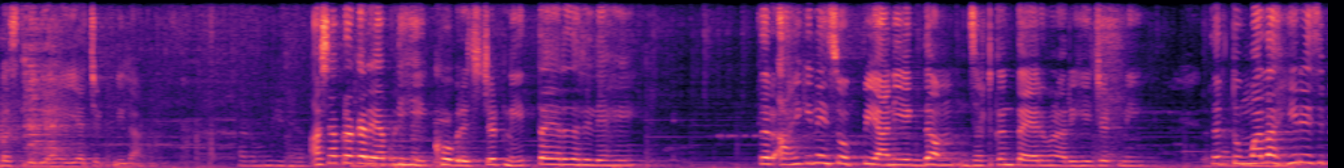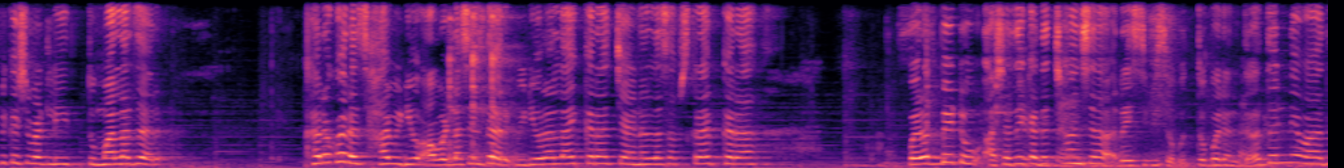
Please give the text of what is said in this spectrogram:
बसलेली आहे या चटणीला. अशा प्रकारे आपली ही खोबऱ्याची चटणी तयार झालेली आहे. तर आहे की नाही सोपी आणि एकदम झटकन तयार होणारी ही चटणी. तर तुम्हाला ही रेसिपी कशी वाटली? तुम्हाला जर खरोखरच हा व्हिडिओ आवडला असेल तर व्हिडिओला लाईक करा चॅनलला सबस्क्राईब करा. परत भेटू अशाच एखाद्या छानशा रेसिपीसोबत तोपर्यंत धन्यवाद.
